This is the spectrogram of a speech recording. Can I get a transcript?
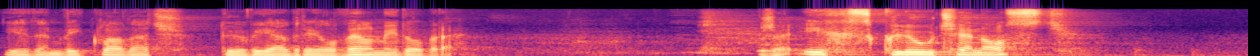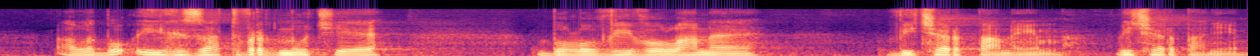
Jeden vykladač tu vyjadril veľmi dobre, že ich skľúčenosť alebo ich zatvrdnutie bolo vyvolané vyčerpaným, vyčerpaním.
